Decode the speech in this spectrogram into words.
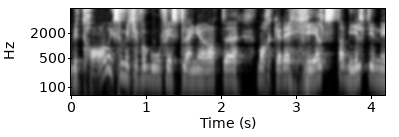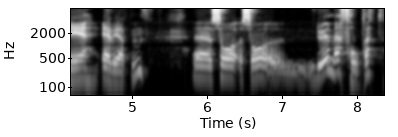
Vi tar liksom ikke for god fisk lenger at eh, markedet er helt stabilt inn i evigheten. Eh, så, så du er mer forberedt.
